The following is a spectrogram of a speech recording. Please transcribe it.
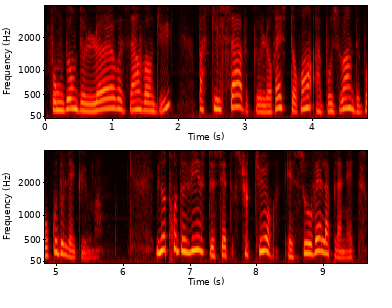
font don de leurs invendus parce qu'ils savent que le restaurant a besoin de beaucoup de légumes. Une autre devise de cette structure est sauver la planète.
